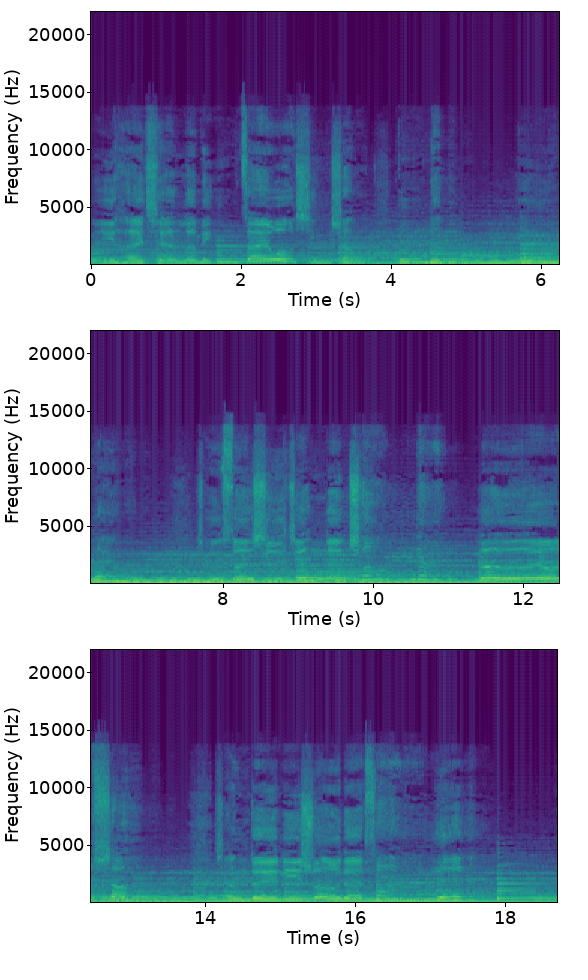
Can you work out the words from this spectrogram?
你还签了名在我心上，不能。就算时间能冲淡了忧伤，想对你说的再也无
